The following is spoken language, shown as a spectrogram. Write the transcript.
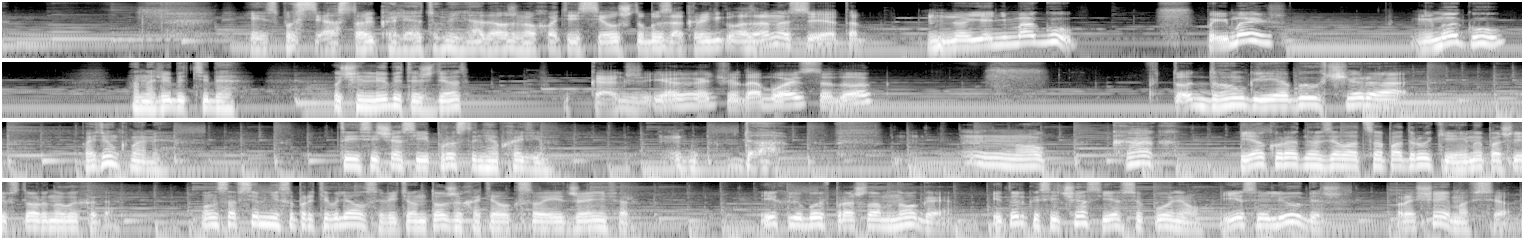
И спустя столько лет у меня должно хватить сил, чтобы закрыть глаза на все это. Но я не могу. Понимаешь? Не могу. Она любит тебя. Очень любит и ждет. Как же я хочу домой, сынок. В тот дом, где я был вчера. Пойдем к маме. Ты сейчас ей просто необходим. Да. Но как? Я аккуратно взял отца под руки, и мы пошли в сторону выхода. Он совсем не сопротивлялся, ведь он тоже хотел к своей Дженнифер. Их любовь прошла многое, и только сейчас я все понял. Если любишь, прощай ему все.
